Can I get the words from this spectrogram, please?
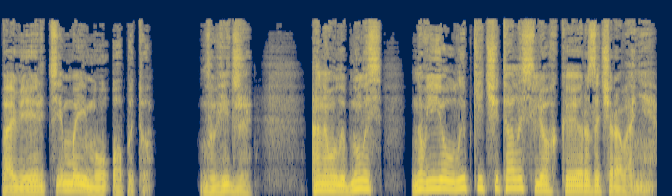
Поверьте моему опыту». «Луиджи...» Она улыбнулась, но в ее улыбке читалось легкое разочарование.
